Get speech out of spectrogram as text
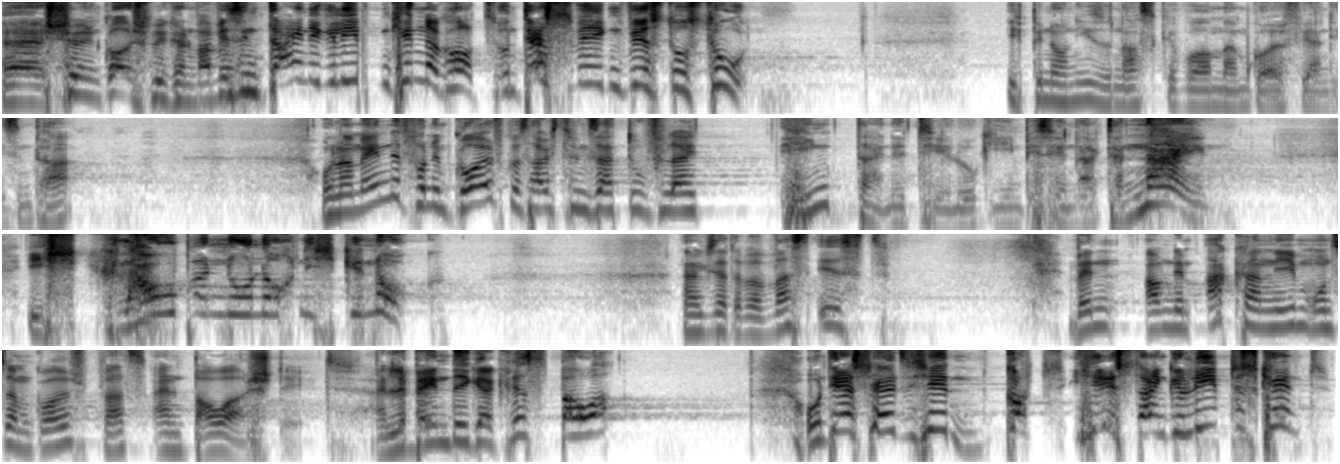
äh, schön Golf spielen können, weil wir sind deine geliebten Kinder, Gott. Und deswegen wirst du es tun. Ich bin noch nie so nass geworden beim Golf wie an diesem Tag. Und am Ende von dem Golfkurs habe ich zu ihm gesagt, du, vielleicht hinkt deine Theologie ein bisschen. Sagt er, nein, ich glaube nur noch nicht genug. Dann habe ich gesagt, aber was ist, wenn an dem Acker neben unserem Golfplatz ein Bauer steht? Ein lebendiger Christbauer? Und der stellt sich hin, Gott, hier ist dein geliebtes Kind.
